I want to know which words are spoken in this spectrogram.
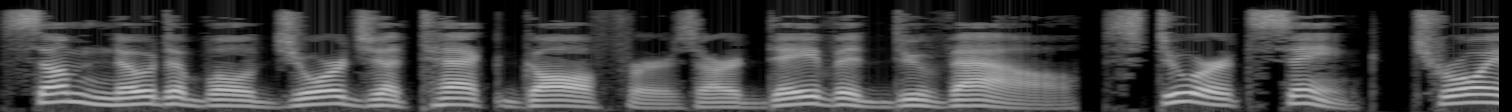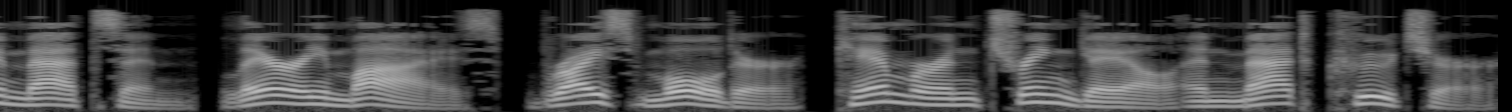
Some notable Georgia Tech golfers are David Duval, Stewart Cink, Troy Matteson, Larry Mize, Bryce Molder, Cameron Tringale and Matt Kuchar.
